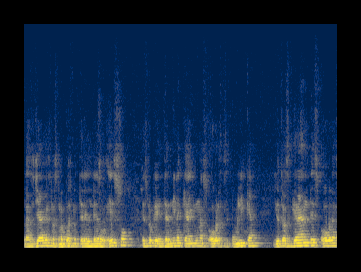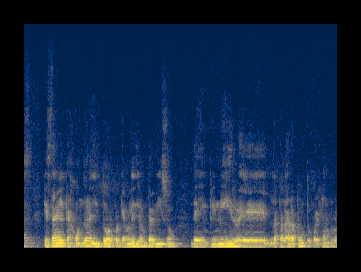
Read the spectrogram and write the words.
las llagas en las que no puedes meter el dedo. Eso es lo que determina que hay unas obras que se publican y otras grandes obras que están en el cajón de un editor porque no le dieron permiso de imprimir eh, la palabra punto, por ejemplo.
